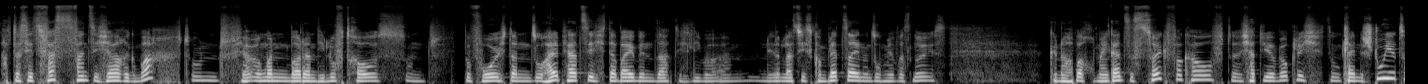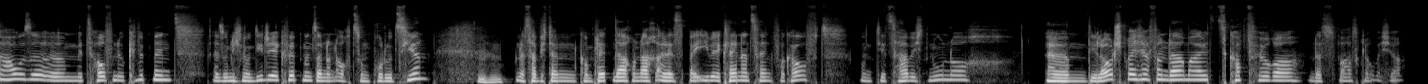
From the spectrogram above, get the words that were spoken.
habe das jetzt fast 20 Jahre gemacht und ja, irgendwann war dann die Luft raus und bevor ich dann so halbherzig dabei bin, sagte ich lieber, ähm, nee, dann lasse ich es komplett sein und suche mir was Neues. Genau, habe auch mein ganzes Zeug verkauft. Ich hatte hier wirklich so ein kleines Studio zu Hause äh, mit Haufen Equipment, also nicht nur DJ-Equipment, sondern auch zum Produzieren. Mhm. Und das habe ich dann komplett nach und nach alles bei eBay Kleinanzeigen verkauft. Und jetzt habe ich nur noch ähm, die Lautsprecher von damals, Kopfhörer, und das war's, glaube ich, ja.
